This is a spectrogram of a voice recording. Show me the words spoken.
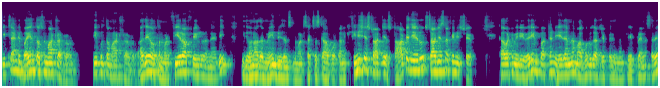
ఇట్లాంటి భయంతో అసలు మాట్లాడరు వాళ్ళు. పీపుల్తో మాట్లాడరు. అదే అవుతుంది ఫియర్ ఆఫ్ ఫెయిల్యూర్ అనేది ఇది one of the main reasons అనమాట సక్సెస్ కాకపోవడానికి ఫినిష్ స్టార్ట్ చేయరు స్టార్ట్ చేయరు స్టార్ట్ చేసినా ఫినిష్ చేయరు. కాబట్టి మీరు వెరీ ఇంపార్టెంట్ ఏదన్నా మా గురువు గారు చెప్పేది ఏంటంటే ఎప్పుడైనా సరే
